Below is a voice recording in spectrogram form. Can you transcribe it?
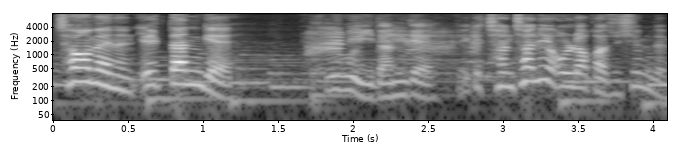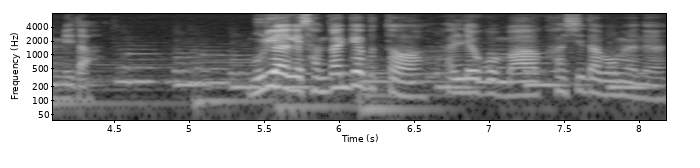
처음에는 1단계 그리고 2단계 이렇게 천천히 올라가 주시면 됩니다. 무리하게 3단계부터 하려고 막 하시다 보면은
